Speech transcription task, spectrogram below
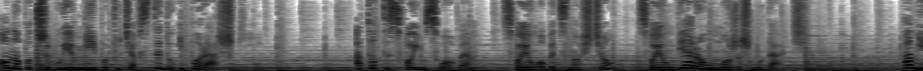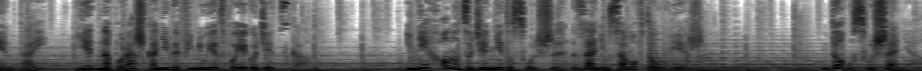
Ono potrzebuje mniej poczucia wstydu i porażki. A to Ty swoim słowem, swoją obecnością, swoją wiarą możesz mu dać. Pamiętaj, jedna porażka nie definiuje Twojego dziecka. I niech ono codziennie to słyszy, zanim samo w to uwierzy. Do usłyszenia.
